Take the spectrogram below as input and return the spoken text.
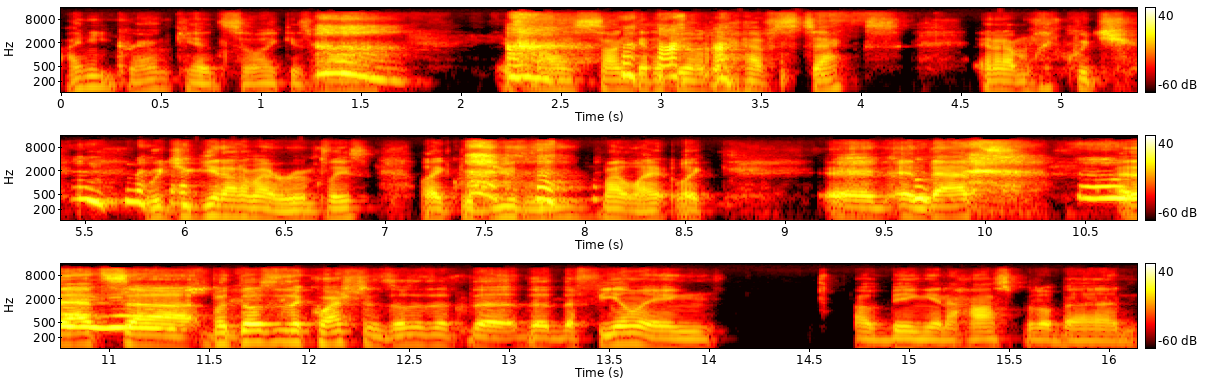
I need grandkids. So like, is my is my son gonna be able to have sex? And I'm like, would you would you get out of my room, please? Like, would you leave my life? Like, and and that's oh that's uh but those are the questions. Those are the, the the the feeling of being in a hospital bed,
